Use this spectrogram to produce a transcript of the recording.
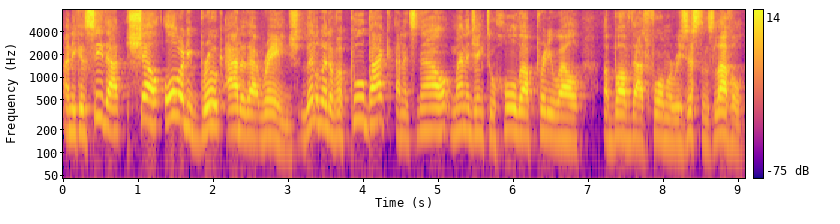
And you can see that Shell already broke out of that range. A little bit of a pullback and it's now managing to hold up pretty well above that former resistance level.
